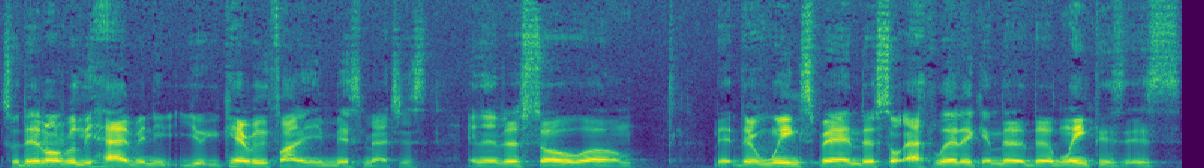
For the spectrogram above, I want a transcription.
So they don't really have any. You, you can't really find any mismatches. And then they're so um, their, their wingspan, they're so athletic, and their their length is is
